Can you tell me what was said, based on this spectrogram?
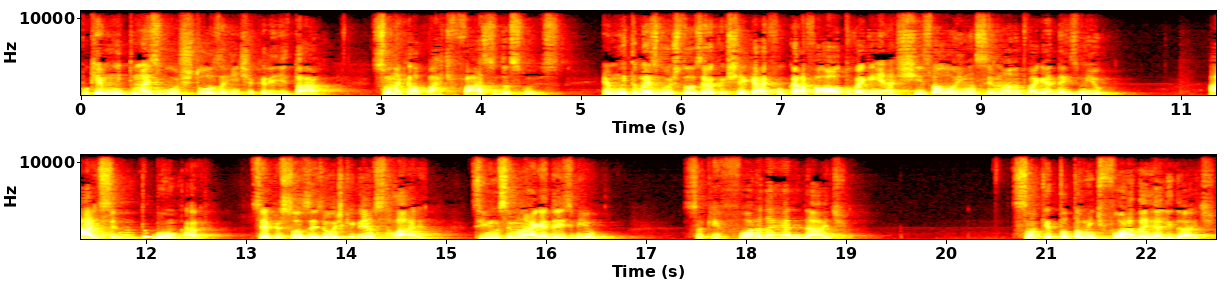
Porque é muito mais gostoso a gente acreditar só naquela parte fácil das coisas. É muito mais gostoso eu chegar e o cara falar, ó, oh, tu vai ganhar X valor, em uma semana tu vai ganhar 10 mil. Ah, isso é muito bom, cara. Você é pessoa, às vezes, hoje que ganha um salário, se em uma semana vai ganhar 10 mil? Só que é fora da realidade. Só que é totalmente fora da realidade.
